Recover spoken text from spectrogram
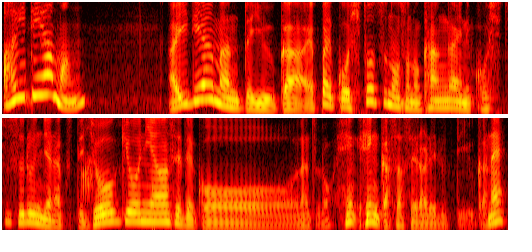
アイデアマン？アイデアマンというか、やっぱりこう一つのその考えに固執するんじゃなくて、状況に合わせてこう、なんつうの？変変化させられるっていうかね。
